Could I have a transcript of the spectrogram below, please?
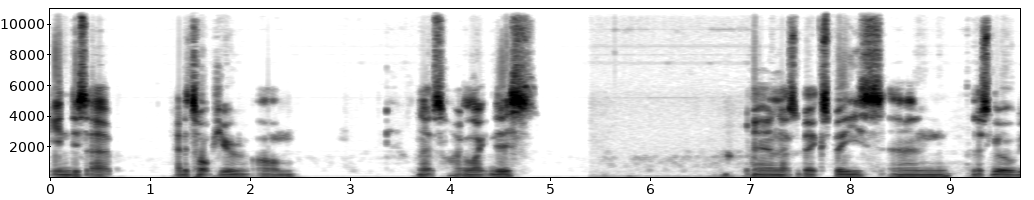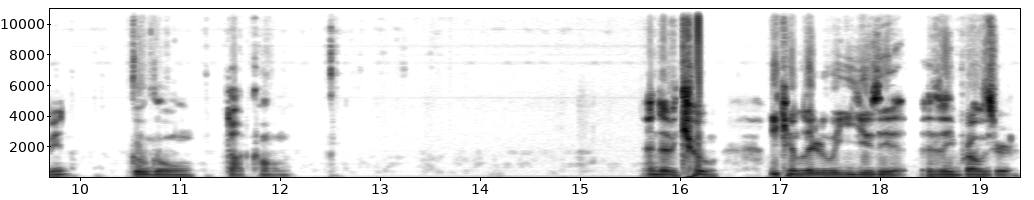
in this app at the top here. Um let's highlight this. And let's backspace and let's go with google.com and there we go. You can literally use it as a browser.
